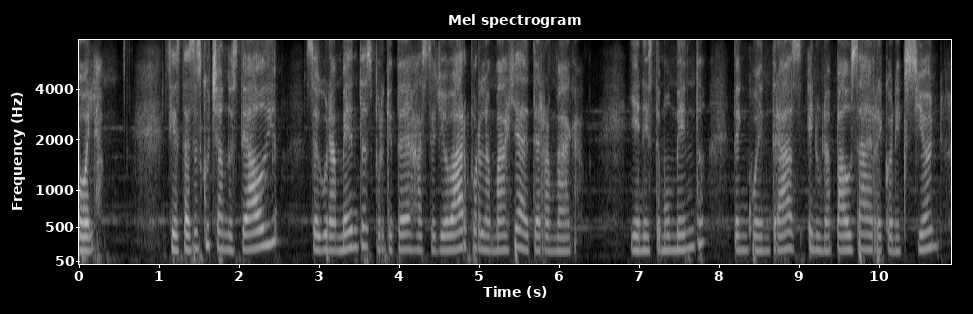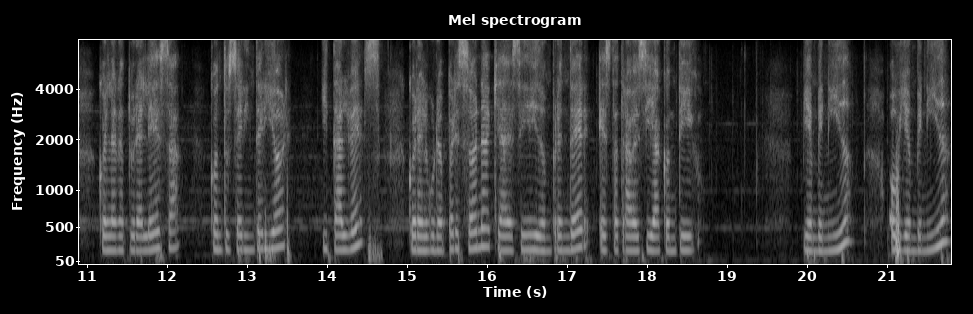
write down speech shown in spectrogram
Hola, si estás escuchando este audio, seguramente es porque te dejaste llevar por la magia de Terra Maga. Y en este momento te encuentras en una pausa de reconexión con la naturaleza, con tu ser interior y tal vez con alguna persona que ha decidido emprender esta travesía contigo. Bienvenido o bienvenida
